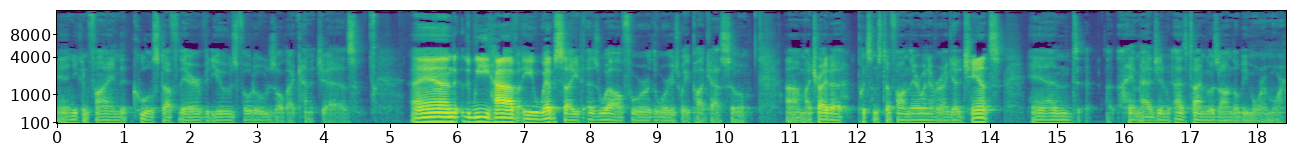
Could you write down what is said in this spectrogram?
And you can find cool stuff there videos, photos, all that kind of jazz. And we have a website as well for the Warriors Way podcast. So um, I try to put some stuff on there whenever I get a chance. And I imagine as time goes on, there'll be more and more.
